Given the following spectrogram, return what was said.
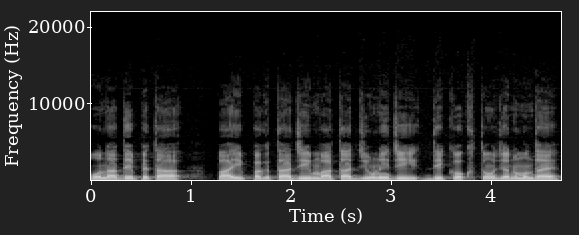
ਉਹਨਾਂ ਦੇ ਪਿਤਾ ਭਾਈ ਭਗਤਾ ਜੀ, ਮਾਤਾ ਜਿਉਣੀ ਜੀ ਦੀ ਕੁੱਖ ਤੋਂ ਜਨਮ ਹੁੰਦਾ ਹੈ।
